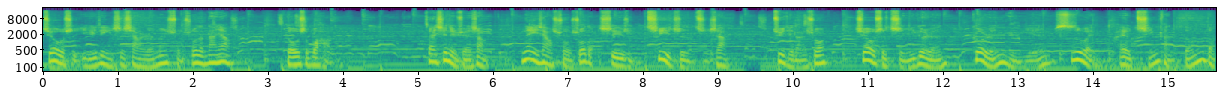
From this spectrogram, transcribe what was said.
就是一定是像人们所说的那样，都是不好的？在心理学上，内向所说的是一种气质的指向。具体来说，就是指一个人个人语言、思维还有情感等等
